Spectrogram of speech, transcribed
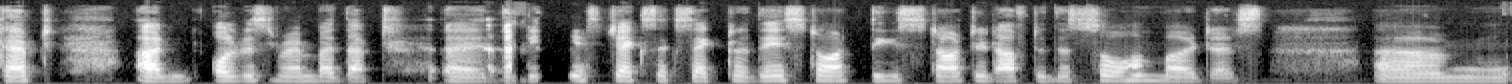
kept, and always remember that uh, the DBS checks, etc. They start. These started after the Soham murders, um,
